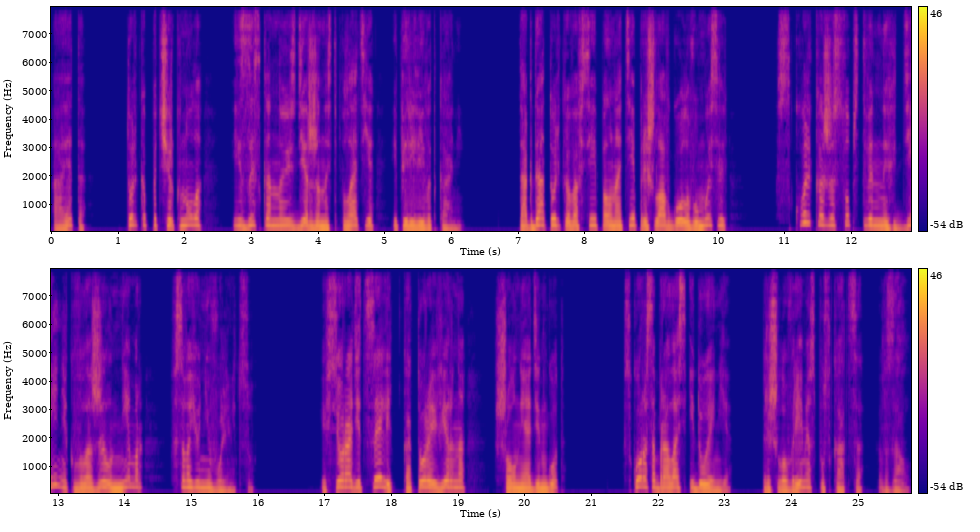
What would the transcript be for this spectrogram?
а это только подчеркнуло изысканную сдержанность платья и переливы ткани. Тогда только во всей полноте пришла в голову мысль, сколько же собственных денег вложил Немор в свою невольницу. И все ради цели, которой, верно, шел не один год. Скоро собралась и Дуэнья. Пришло время спускаться в зал.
